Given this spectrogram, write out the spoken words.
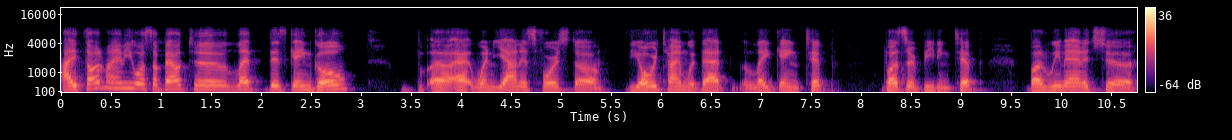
I thought Miami was about to let this game go uh, when Giannis forced uh, the overtime with that late game tip, buzzer beating tip. But we managed to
